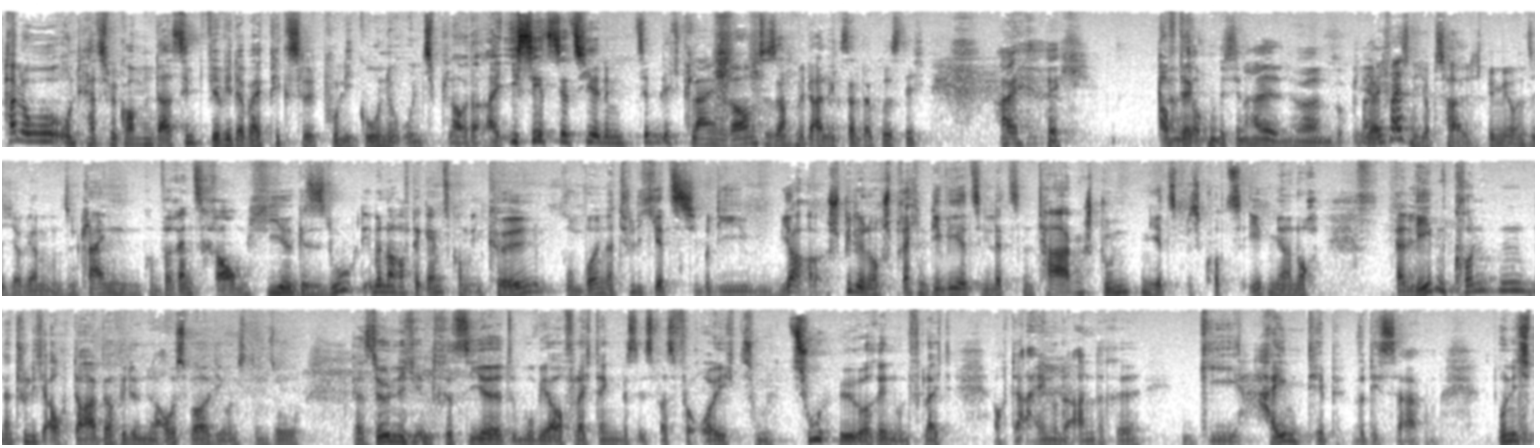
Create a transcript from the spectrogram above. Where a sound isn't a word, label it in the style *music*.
Hallo und herzlich willkommen. Da sind wir wieder bei Pixel, Polygone und Plauderei. Ich sitze jetzt hier in einem ziemlich kleinen Raum zusammen mit Alexander. Grüß dich. Hi, ich Auf kann der- es auch ein bisschen hallen hören, so klein. Ja, ich weiß nicht, ob es halt. Ich bin mir unsicher. Wir haben uns einen kleinen Konferenzraum hier gesucht, immer noch auf der Gamescom in Köln und wollen natürlich jetzt über die ja, Spiele noch sprechen, die wir jetzt in den letzten Tagen, Stunden, jetzt bis kurz eben ja noch erleben konnten. Natürlich auch da wäre wieder eine Auswahl, die uns dann so persönlich interessiert, wo wir auch vielleicht denken, das ist was für euch zum Zuhören und vielleicht auch der ein oder andere Geheimtipp, würde ich sagen. Und ich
